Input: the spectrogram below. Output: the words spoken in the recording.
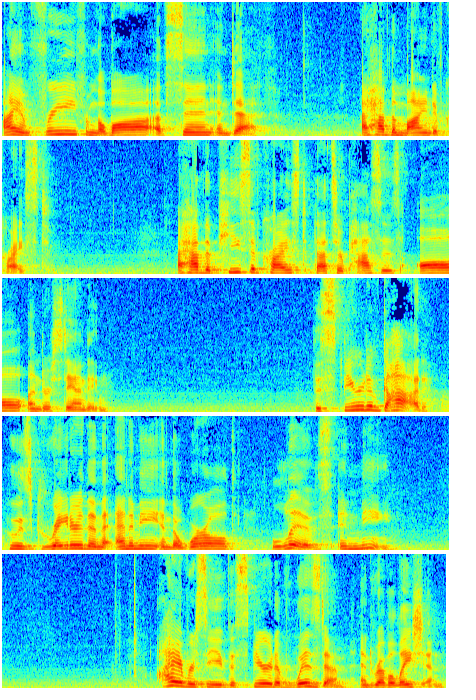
I am free from the law of sin and death. I have the mind of Christ. I have the peace of Christ that surpasses all understanding. The Spirit of God, who is greater than the enemy in the world, lives in me. I have received the spirit of wisdom and revelation.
